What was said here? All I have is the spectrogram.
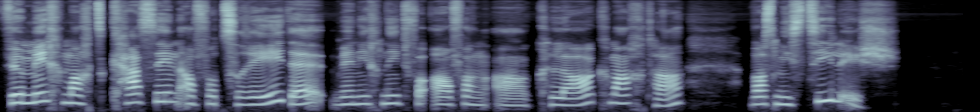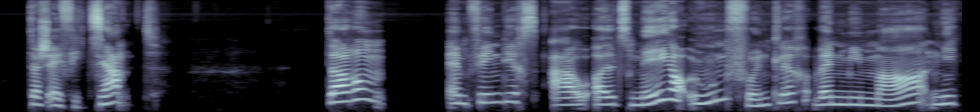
Für mich macht es keinen Sinn, einfach zu reden, wenn ich nicht von Anfang an klar gemacht habe, was mein Ziel ist. Das ist effizient. Darum empfinde ich es auch als mega unfreundlich, wenn mein Mann nicht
